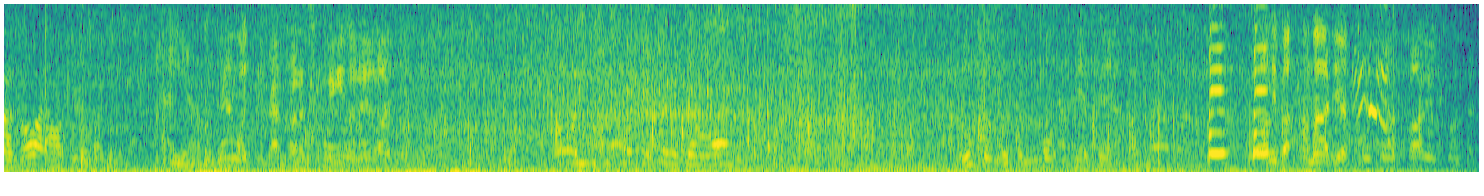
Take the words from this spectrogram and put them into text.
odgovaram odgovaramo pitanju. Kaj ja? Nemojte zatvarati, pogile ne radite. Ovo je mislim protiv tebe za lani. Luksozno sam mog prijatelja. Aliba Hamadija sam se ostvario u.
